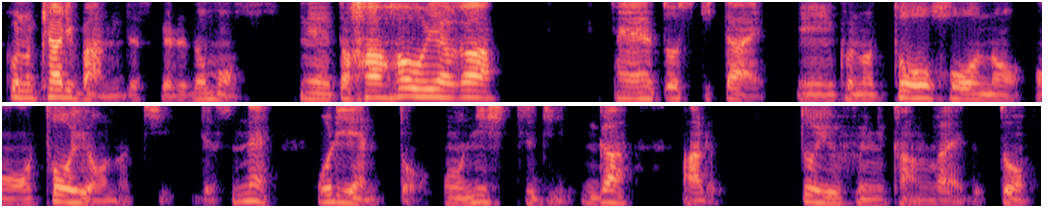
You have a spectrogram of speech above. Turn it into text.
このキャリバンですけれども、えー、と母親が、えー、とスキタイ、えー、この東方の東洋の地ですね、オリエントに出自があるというふうに考えると、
